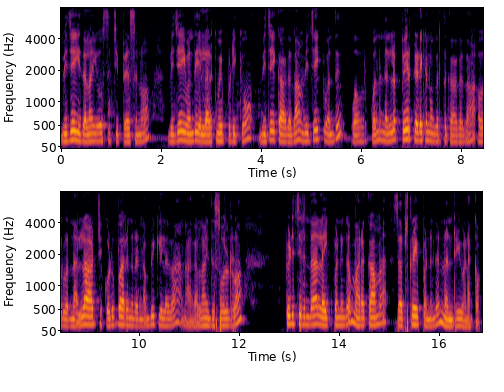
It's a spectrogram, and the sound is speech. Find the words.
விஜய் இதெல்லாம் யோசித்து பேசணும். விஜய் வந்து எல்லாருக்குமே பிடிக்கும். விஜய்க்காக தான். விஜய்க்கு வந்து அவருக்கு வந்து நல்ல பேர் கிடைக்கணுங்கிறதுக்காக தான் அவர் ஒரு நல்ல ஆட்சி கொடுப்பாருங்கிற நம்பிக்கையில் தான் நாங்கள்லாம் இதை சொல்கிறோம் பிடிச்சிருந்தால் லைக் பண்ணுங்கள் மறக்காமல் சப்ஸ்கிரைப் பண்ணுங்கள் நன்றி வணக்கம்.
